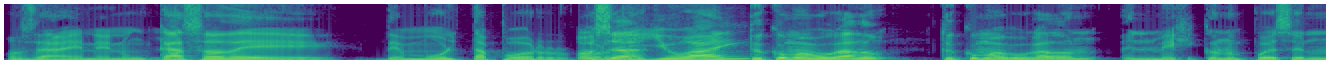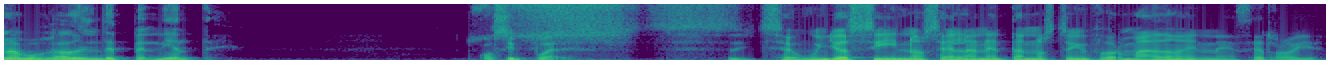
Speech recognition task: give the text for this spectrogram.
O sea, en, en un caso de, de multa por, por sea, DUI, Tú como abogado, tú como abogado en México no puedes ser un abogado independiente. O sí puedes. según yo sí, no sé, la neta no estoy informado en ese rollo.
